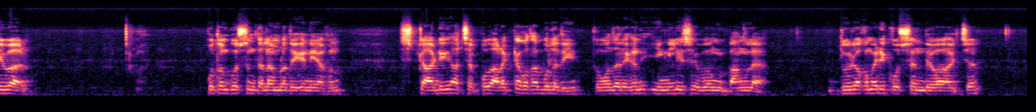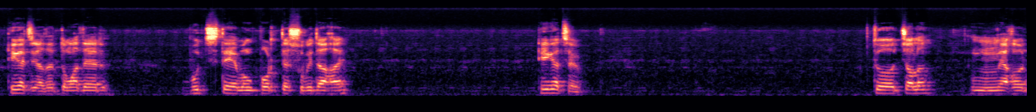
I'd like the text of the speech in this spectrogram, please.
এইবার প্রথম কোশ্চেন তাহলে আমরা দেখে নিই এখন। স্টাডি আচ্ছা আরেকটা কথা বলে দিই। তোমাদের এখানে ইংলিশ এবং বাংলা দুই রকমেরই কোশ্চেন দেওয়া হচ্ছে। ঠিক আছে, যাতে তোমাদের বুঝতে এবং পড়তে সুবিধা হয়। ঠিক আছে? তো চলো এখন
